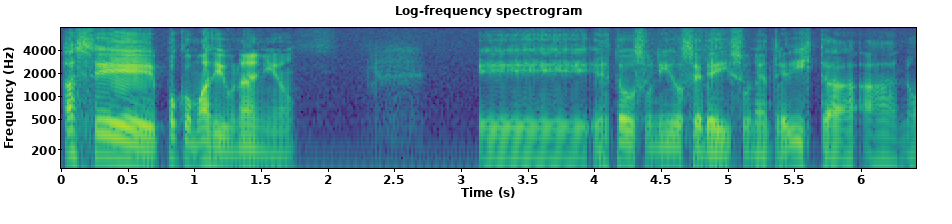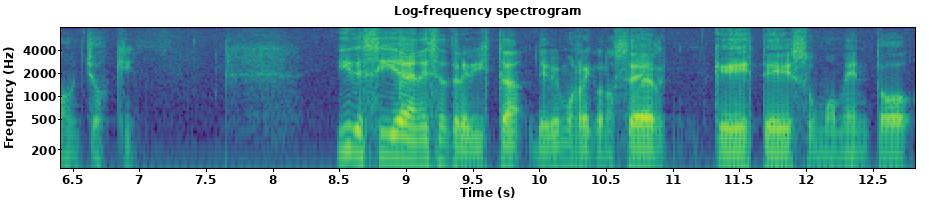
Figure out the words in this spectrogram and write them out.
Hace poco más de un año, Estados Unidos se le hizo una entrevista a Noam Chomsky y decía en esa entrevista debemos reconocer que este es un momento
